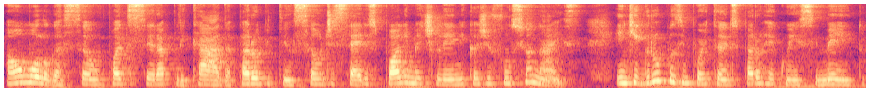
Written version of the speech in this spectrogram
a homologação pode ser aplicada para obtenção de séries polimetilênicas disfuncionais, em que grupos importantes para o reconhecimento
